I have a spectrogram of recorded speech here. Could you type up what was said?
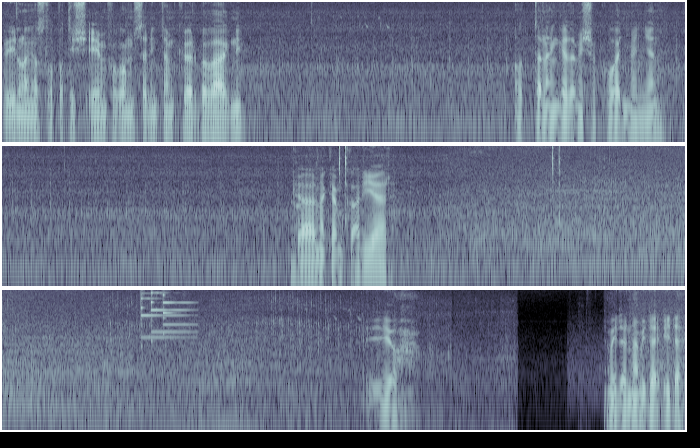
Villanyoszlopot is én fogom szerintem körbevágni. Ott elengedem, és akkor hogy menjen. Kell nekem karrier. Jó. Nem ide, nem ide, ide.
